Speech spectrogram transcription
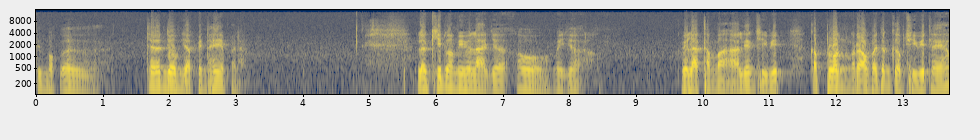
ถึงบอกเออเทนโยมอยากเป็นเทพมาละแล้วคิดว่ามีเวลาเยอะ โอ้ไม่เยอะ เวลาทำมาหาเลี้ยงชีวิตก็ปล้นเราไปตั้งเกือบชีวิตแล้ว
